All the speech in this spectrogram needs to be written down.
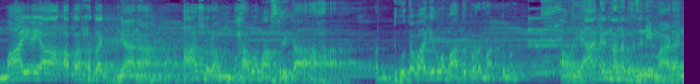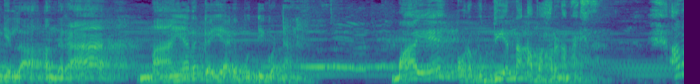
ಮಾಯಯ ಅಪಹೃತ ಜ್ಞಾನ. ಆಸುರಂ ಭಾವಮಾಶ್ರಿತಾ. ಅದ್ಭುತವಾಗಿರುವ ಮಾತು ಪರಮಾತ್ಮನು. ಅವ ಯಾಕೆ ನನ್ನ ಭಜನೆ ಮಾಡಂಗಿಲ್ಲ ಅಂದ್ರ, ಮಾಯದ ಕೈಯಾಗ ಬುದ್ಧಿ ಕೊಟ್ಟಾನ. ಮಾಯೆ ಅವನ ಬುದ್ಧಿಯನ್ನ ಅಪಹರಣ ಮಾಡ್ಯಾದ. ಅವ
